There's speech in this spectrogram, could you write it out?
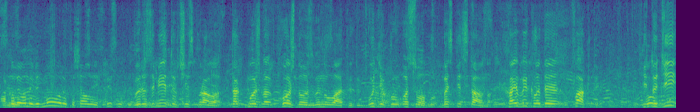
А коли вони відмовили, почали їх тиснути. Ви розумієте, в чим справа? Так можна кожного звинуватити, будь-яку особу безпідставно. Хай викладе факти. І тоді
